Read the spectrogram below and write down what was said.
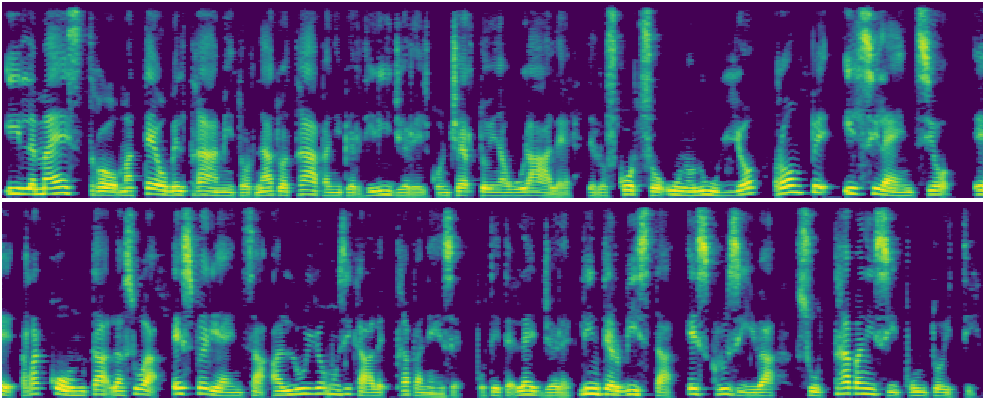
il maestro Matteo Beltrami, tornato a Trapani per dirigere il concerto inaugurale dello scorso 1 luglio, rompe il silenzio e racconta la sua esperienza al luglio musicale trapanese. Potete leggere l'intervista esclusiva su trapanisi.it.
